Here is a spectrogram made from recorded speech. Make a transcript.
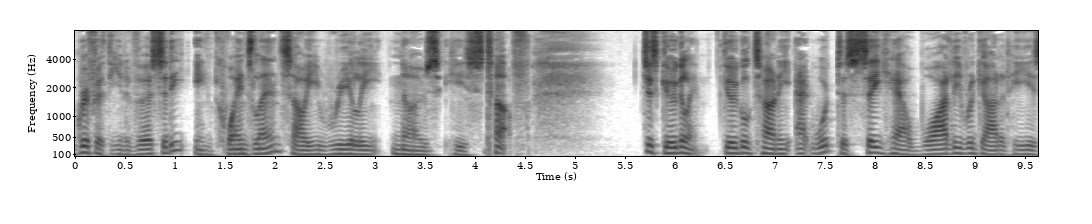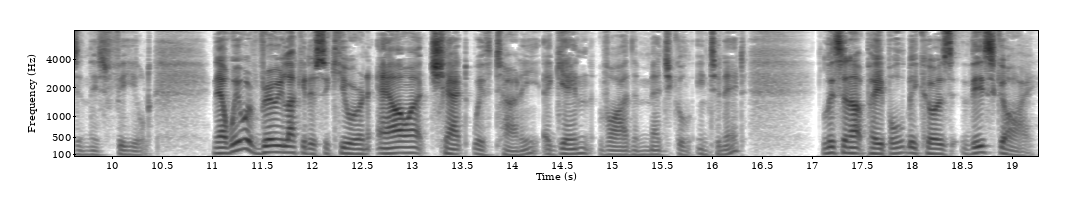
Griffith University in Queensland, so he really knows his stuff. Just Google him. Google Tony Attwood to see how widely regarded he is in this field. Now, we were very lucky to secure an hour chat with Tony, again via the magical internet. Listen up, people, because this guy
